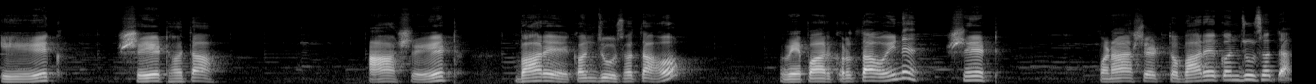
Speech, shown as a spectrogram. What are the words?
એક શેઠ હતા. આ શેઠ ભારે કંજૂસ હતા હો. વેપાર કરતા હોય ને શેઠ. પણ આ શેઠ તો ભારે કંજૂસ હતા.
